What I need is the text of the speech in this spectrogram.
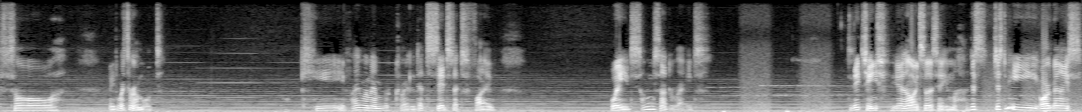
So... Wait, where's the remote? Okay, if I remember correctly, that's 6, that's 5. Wait, something's not right. Did they change? Yeah, no, it's still the same. Just, just to be organized.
